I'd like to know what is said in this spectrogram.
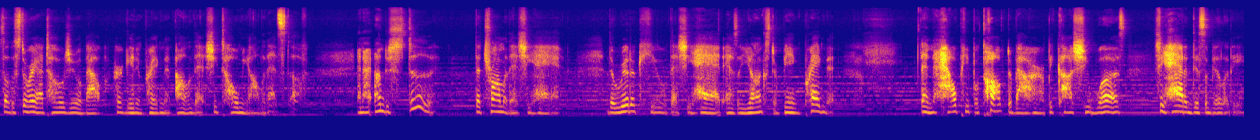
So the story I told you about her getting pregnant, all of that, she told me all of that stuff. And I understood the trauma that she had, the ridicule that she had as a youngster being pregnant, and how people talked about her because she was, she had a disability.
